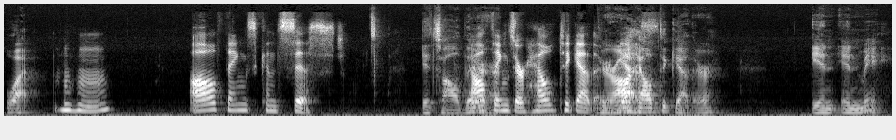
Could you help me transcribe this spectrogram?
what? Mm-hmm. All things consist. It's all there. All things are held together. They're all Yes. held together in in me.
